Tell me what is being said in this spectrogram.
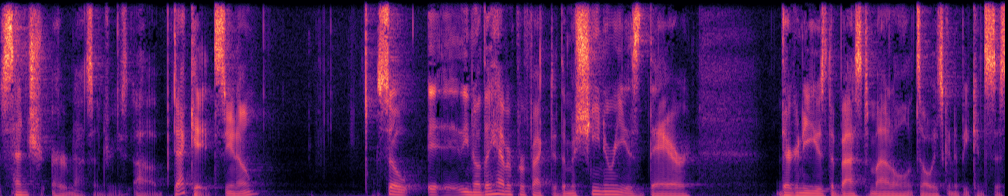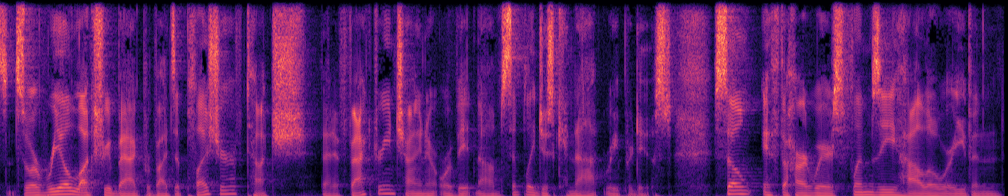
centuries, or not centuries, uh, decades. You know, so, you know, they have it perfected. The machinery is there. They're going to use the best metal. It's always going to be consistent. So, a real luxury bag provides a pleasure of touch that a factory in China or Vietnam simply just cannot reproduce. So, if the hardware is flimsy, hollow, or even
